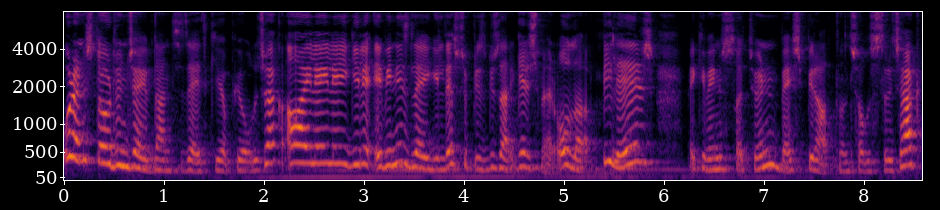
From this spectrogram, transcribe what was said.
Uranüs dördüncü evden size etki yapıyor olacak. Aileyle ilgili, evinizle ilgili de sürpriz güzel gelişmeler olabilir. Peki Venüs Satürn 5-1 hattını çalıştıracak.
